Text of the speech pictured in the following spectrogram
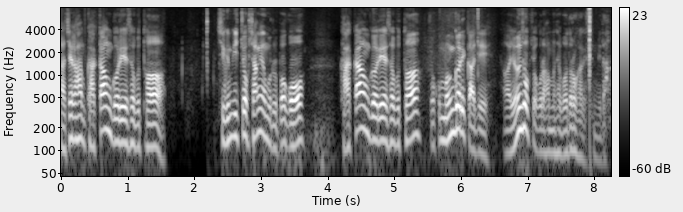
자, 제가 한 가까운 거리에서부터 지금 이쪽 장애물을 보고 가까운 거리에서부터 조금 먼 거리까지 어, 연속적으로 한번 해보도록 하겠습니다.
